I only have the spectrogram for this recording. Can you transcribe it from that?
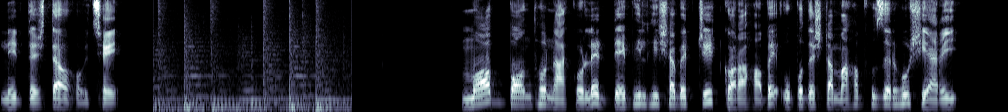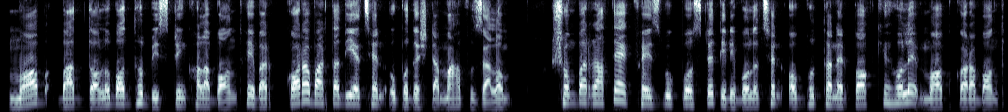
নির্দেশ দেওয়া হয়েছে। মব বন্ধ না করলে ডেভিল হিসাবে ট্রিট করা হবে উপদেষ্টা মাহফুজের হুঁশিয়ারি। মব বা দলবদ্ধ বিশৃঙ্খলা বন্ধ, এবার কড়া বার্তা দিয়েছেন উপদেষ্টা মাহফুজ আলম। সোমবার রাতে এক ফেসবুক পোস্টে তিনি বলেছেন, অভ্যুত্থানের পক্ষে হলে মব করা বন্ধ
